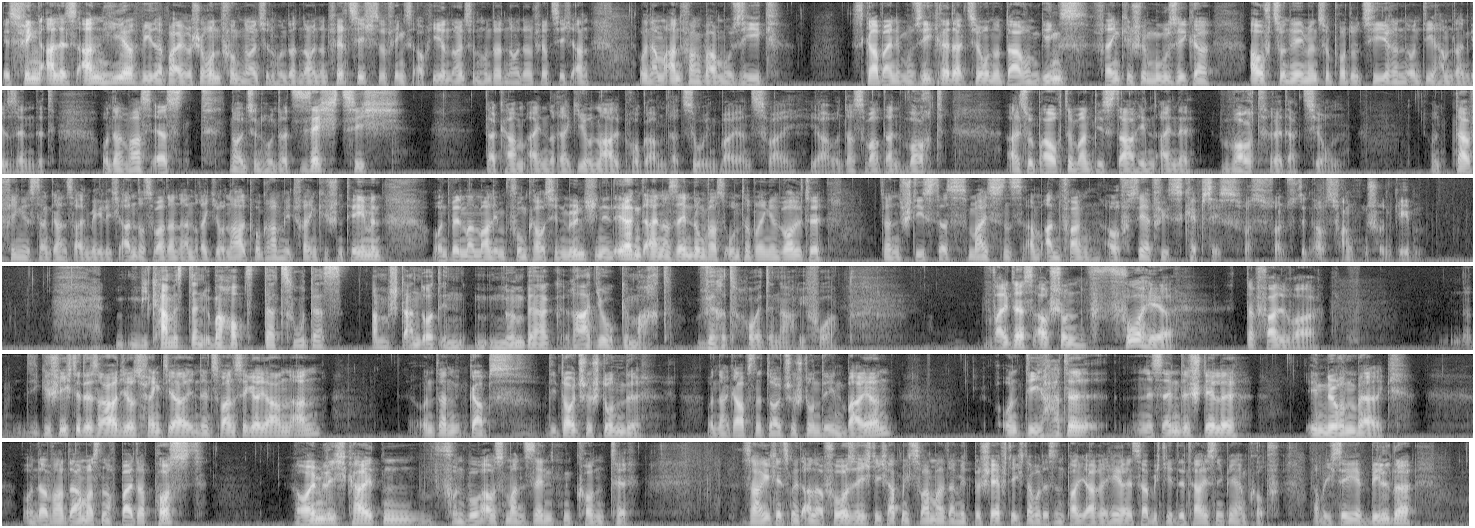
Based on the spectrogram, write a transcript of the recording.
Es fing alles an hier, wie der Bayerische Rundfunk 1949, so fing es auch hier 1949 an. Und am Anfang war Musik. Es gab eine Musikredaktion und darum ging es, fränkische Musiker aufzunehmen, zu produzieren und die haben dann gesendet. Und dann war es erst 1960, da kam ein Regionalprogramm dazu in Bayern 2. Ja, und das war dann Wort. Also brauchte man bis dahin eine Wortredaktion. Und da fing es dann ganz allmählich an. Das war dann ein Regionalprogramm mit fränkischen Themen. Und wenn man mal im Funkhaus in München in irgendeiner Sendung was unterbringen wollte, dann stieß das meistens am Anfang auf sehr viel Skepsis. Was soll es denn aus Franken schon geben? Wie kam es denn überhaupt dazu, dass am Standort in Nürnberg Radio gemacht wird heute nach wie vor. Weil das auch schon vorher der Fall war. Die Geschichte des Radios fängt ja in den 20er Jahren an und dann gab es die Deutsche Stunde und dann gab es eine Deutsche Stunde in Bayern und die hatte eine Sendestelle in Nürnberg. Und da war damals noch bei der Post Räumlichkeiten, von wo aus man senden konnte. Sage ich jetzt mit aller Vorsicht. Ich habe mich zwar mal damit beschäftigt, aber das ist ein paar Jahre her. Jetzt habe ich die Details nicht mehr im Kopf. Aber ich sehe Bilder.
